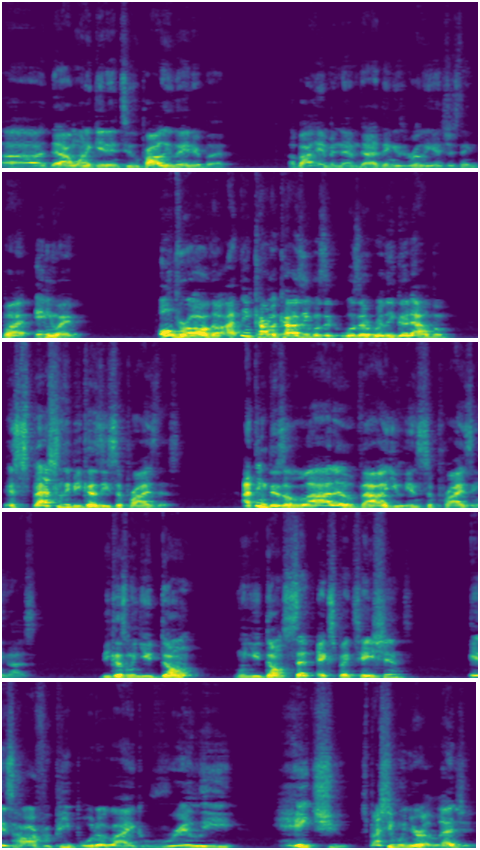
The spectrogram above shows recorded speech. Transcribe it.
uh, that I want to get into probably later, but about Eminem that I think is really interesting. But anyway, overall though, I think Kamikaze was a, was a really good album, especially because he surprised us. I think there's a lot of value in surprising us because when you don't when you don't set expectations, it's hard for people to like really hate you, especially when you're a legend.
